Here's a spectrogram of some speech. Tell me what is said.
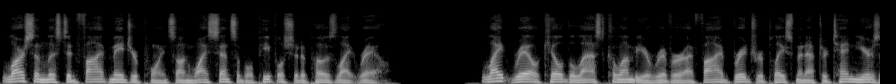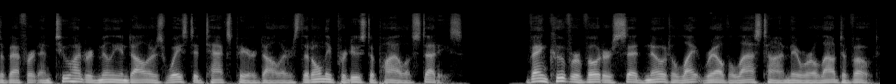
Larson listed five major points on why sensible people should oppose light rail. Light rail killed the last Columbia River I 5 bridge replacement after 10 years of effort and $200 million wasted taxpayer dollars that only produced a pile of studies. Vancouver voters said no to light rail the last time they were allowed to vote.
